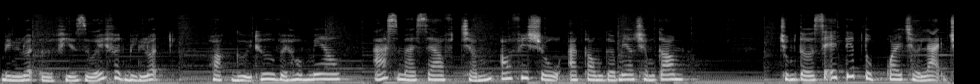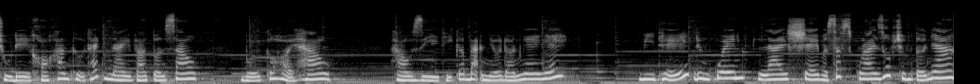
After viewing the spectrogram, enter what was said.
bình luận ở phía dưới phần bình luận hoặc gửi thư về home mail askmyself official com Chúng tớ sẽ tiếp tục quay trở lại chủ đề khó khăn thử thách này vào tuần sau với câu hỏi how. How gì thì các bạn nhớ đón nghe nhé. Vì thế đừng quên like, share và subscribe giúp chúng tớ nha.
